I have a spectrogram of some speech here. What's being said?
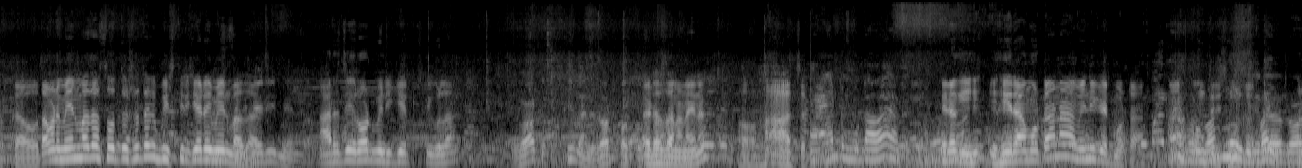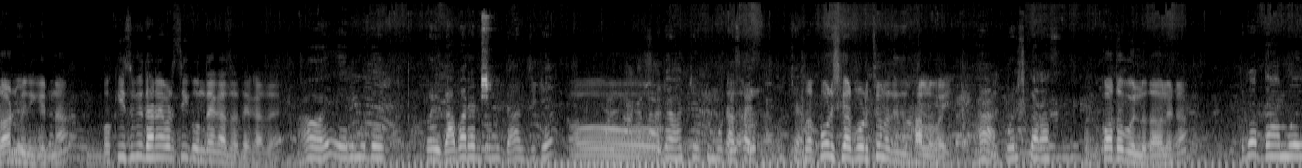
একটা। ও তার মানে মেন বাজার চোদ্দশো থেকে বিশ ত্রিশ এটাই মেন বাজার। বাজার। আর যে রড মেডিকেট এগুলা? রড কি জানি রড কত? এটা জানা নাই না? ও আচ্ছা। মোটা হয় এটা কি হীরা মোটা না মিনিকেট মোটা? হ্যাঁ, উনত্রিশ রড মিনিকেট। না? ও কিছু কি ধানের এবার চিকন দেখা যায় দেখা যায়। হয় এর মধ্যে ওই গাবারের জমি ধান যেটা ও। সেটা হচ্ছে একটু মোটা সাইজ তো পরিষ্কার পরিচ্ছন্ন ভালো ভাই হ্যাঁ পরিষ্কার আছে। কত বলল তাহলে এটা? এটার দাম ওই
